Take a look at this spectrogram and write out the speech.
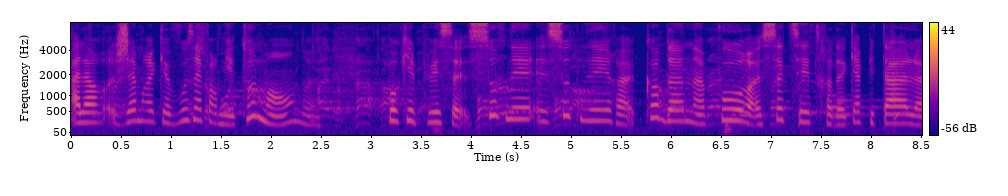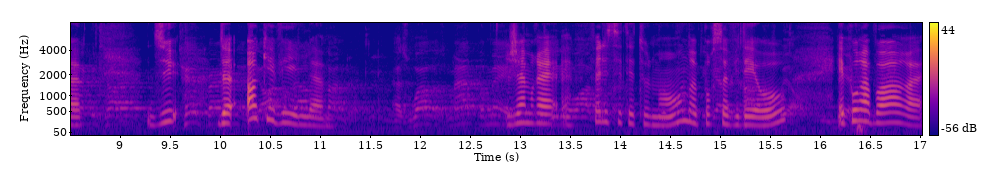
Alors, j'aimerais que vous informiez tout le monde pour qu'il puisse soutenir Cobden pour ce titre de capitale de Hockeyville. J'aimerais féliciter tout le monde pour cette vidéo et pour avoir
